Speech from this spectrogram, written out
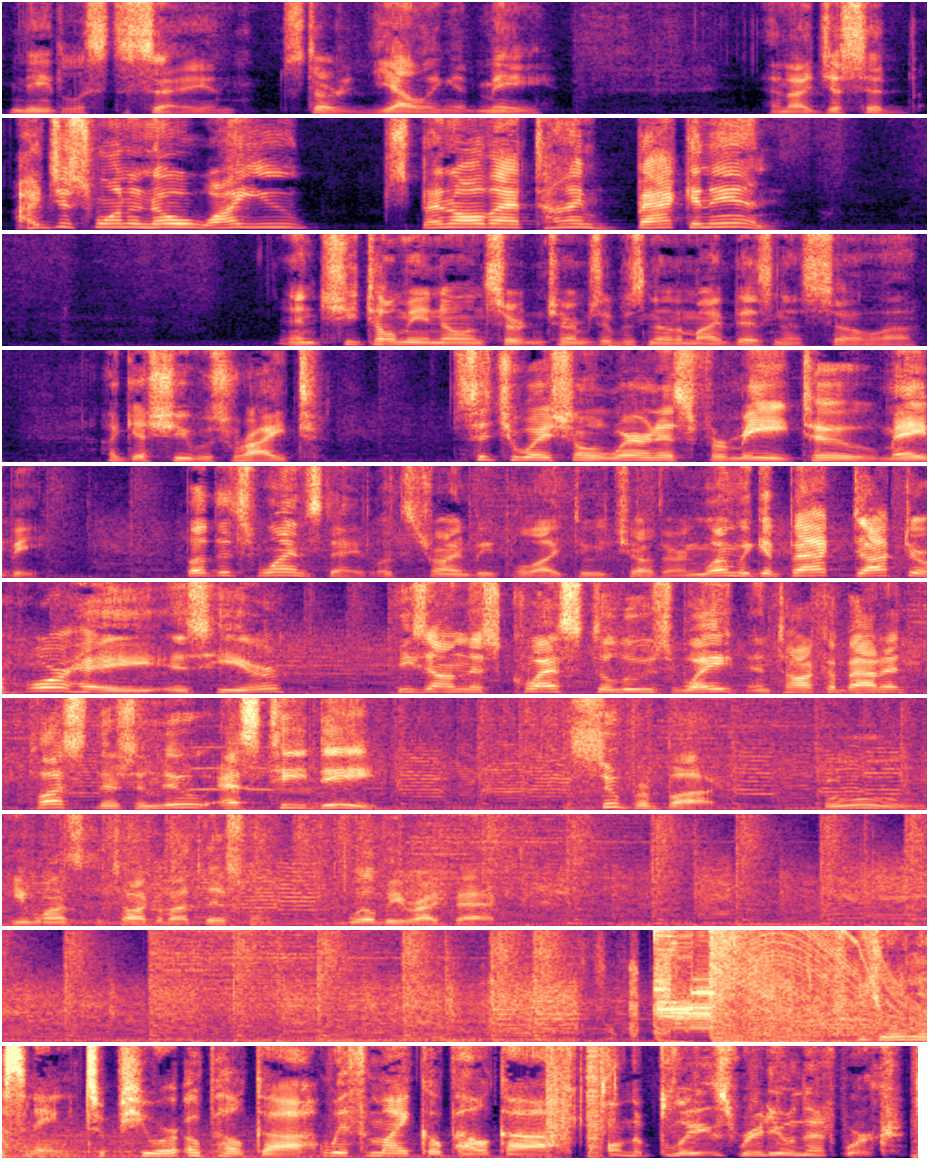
needless to say, and started yelling at me. And I just said, I just want to know why you spent all that time backing in. And she told me in no uncertain terms it was none of my business. So uh, I guess she was right. Situational awareness for me, too, maybe. But it's Wednesday. Let's try and be polite to each other. And when we get back, Dr. Jorge is here. He's on this quest to lose weight and talk about it. Plus, there's a new STD, the superbug. Ooh, he wants to talk about this one. We'll be right back. You're listening to Pure Opelka with Mike Opelka on the Blaze Radio Network.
